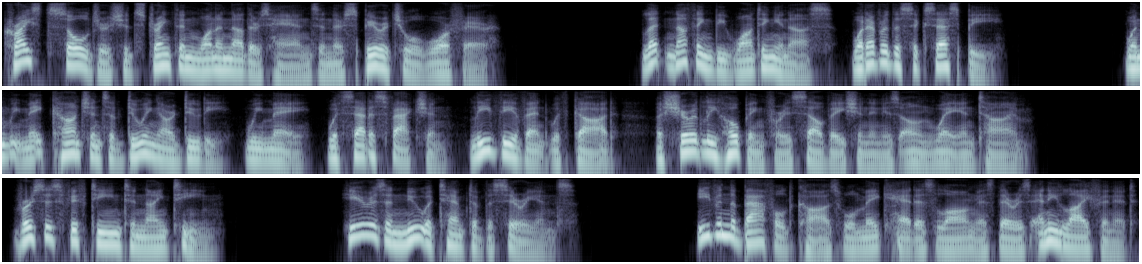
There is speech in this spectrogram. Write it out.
Christ's soldiers should strengthen one another's hands in their spiritual warfare. Let nothing be wanting in us, whatever the success be. When we make conscience of doing our duty, we may, with satisfaction, leave the event with God, assuredly hoping for his salvation in his own way and time. Verses 15 to 19. Here is a new attempt of the Syrians. Even the baffled cause will make head as long as there is any life in it,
